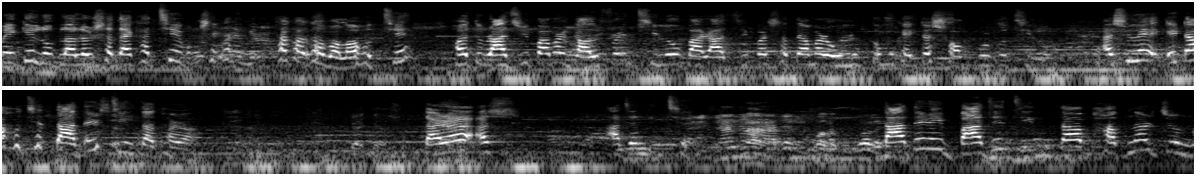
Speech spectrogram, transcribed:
মেয়েকে লোভ লালসা দেখাচ্ছে এবং সেখানে মিথ্যা কথা বলা হচ্ছে। হয়তো রাজদীপ আমার গার্লফ্রেন্ড ছিল বা রাজদীপার সাথে আমার অমুক তমুক একটা সম্পর্ক ছিল। আসলে এটা হচ্ছে তাদের চিন্তাধারা। তারা আজান দিচ্ছে। তাদের এই বাজে চিন্তা ভাবনার জন্য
